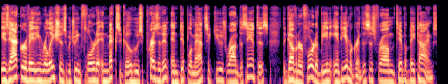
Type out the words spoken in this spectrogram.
is aggravating relations between Florida and Mexico, whose president and diplomats accuse Ron DeSantis, the governor of Florida, being anti immigrant. This is from Tampa Bay Times.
